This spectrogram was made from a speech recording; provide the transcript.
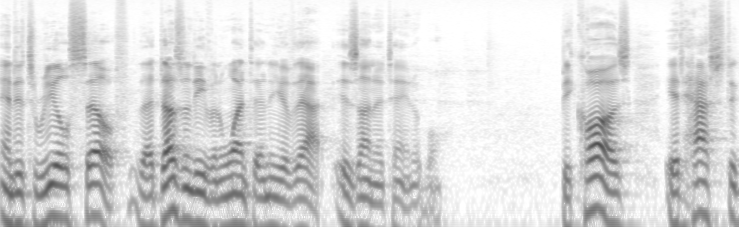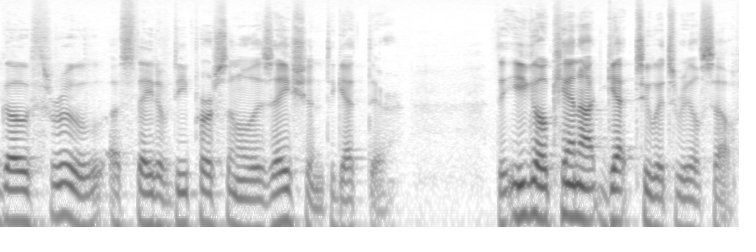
and its real self that doesn't even want any of that is unattainable because it has to go through a state of depersonalization to get there. The ego cannot get to its real self.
